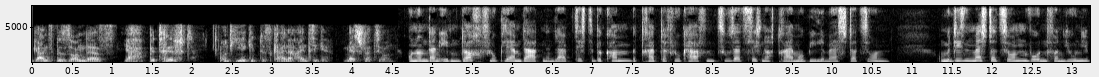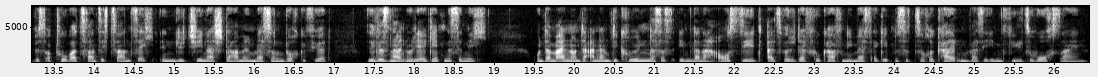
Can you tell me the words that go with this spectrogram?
ganz besonders ja, betrifft. Und hier gibt es keine einzige Messstation. Und um dann eben doch Fluglärmdaten in Leipzig zu bekommen, betreibt der Flughafen zusätzlich noch drei mobile Messstationen. Und mit diesen Messstationen wurden von Juni bis Oktober 2020 in Lütschena Stameln Messungen durchgeführt. Wir wissen halt nur die Ergebnisse nicht. Und da meinen unter anderem die Grünen, dass es eben danach aussieht, als würde der Flughafen die Messergebnisse zurückhalten, weil sie eben viel zu hoch seien.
